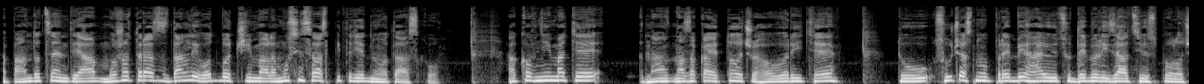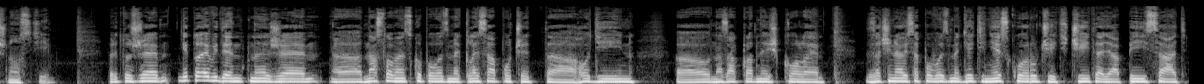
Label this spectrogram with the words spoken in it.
A pán docent, ja možno teraz zdanlivo odbočím, ale musím sa vás pýtať jednu otázku. Ako vnímate na, na základe toho, čo hovoríte, tú súčasnú prebiehajúcu debilizáciu spoločnosti? Pretože je to evidentné, že e, na Slovensku povedzme klesá počet e, hodín e, na základnej škole, Začínajú sa povedzme deti neskôr učiť čítať a písať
